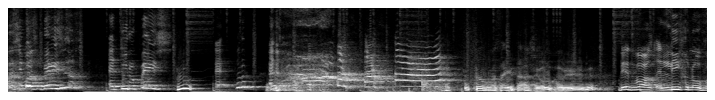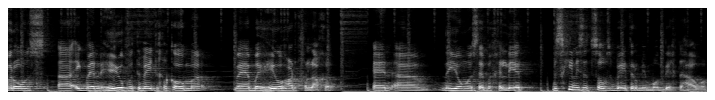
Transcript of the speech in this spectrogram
Dus je was bezig en toen opeens... eh, ploep. En- Ik was een etage hoger, hè. Dit was een liegen over ons. Eh, ik ben heel veel te weten gekomen. We hebben heel hard gelachen. En ehm, de jongens hebben geleerd, misschien is het soms beter om je mond dicht te houden.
